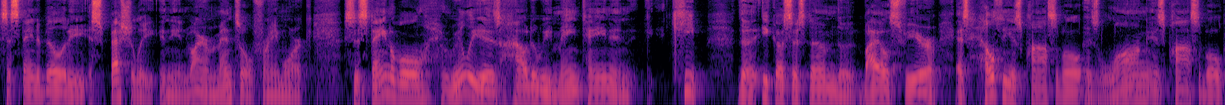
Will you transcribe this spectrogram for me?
sustainability, especially in the environmental framework, sustainable really is how do we maintain and keep the ecosystem, the biosphere, as healthy as possible, as long as possible,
